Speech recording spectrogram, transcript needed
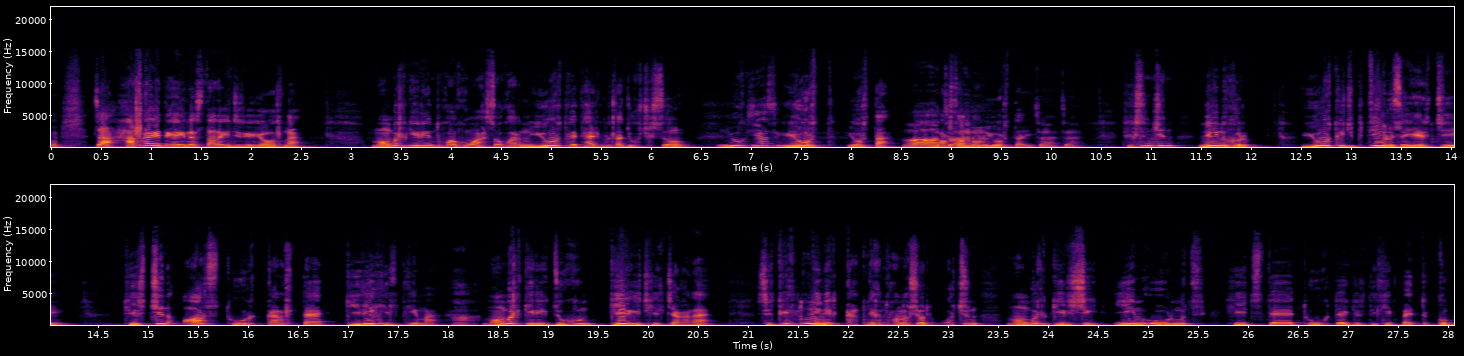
За хаалгаа гэдэг хаягнаас дараагийн жиргэг явуулнаа. Монгол гэрийн тухай хүн асуухаар нь юурт гэж тайлбарлаж өгчихсөн. Юурт яасан гэ? Юурт, юурта. Аа, за. Орсоор нөө юурта. За, за. Тэгсэн чинь нэг нөхөр юурт гэж бити ерөөсөө ярьжээ. Тэр чинь Орос Турк гаралтай гэрийг хилдэг юм аа. Монгол гэрийг зөвхөн гэр гэж хэлж байгаарай. Сэтгэлд нь энийг гадныханд хоногшуул. Учир нь Монгол гэр шиг ийм өвөрмөц хийцтэй түүхтэй гэр дэлхийд байдаггүй.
